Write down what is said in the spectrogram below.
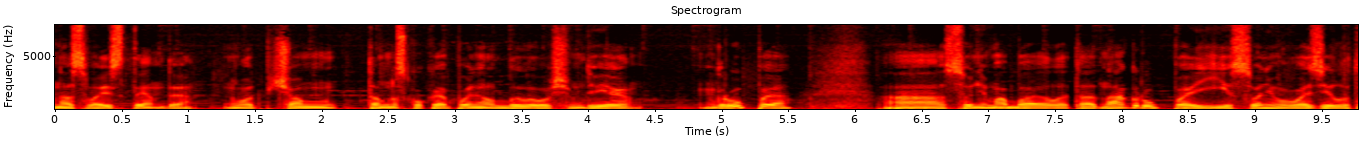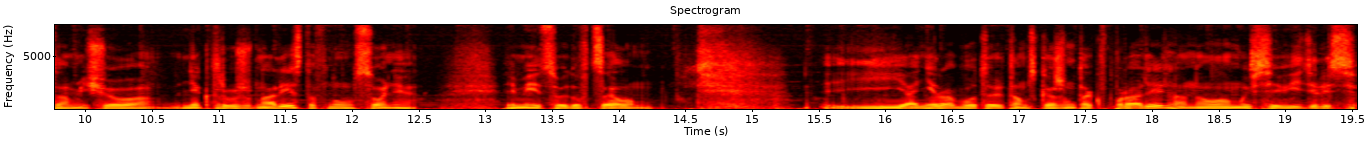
на свои стенды. Вот, причем там, насколько я понял, было, в общем, две группы. А Sony Mobile это одна группа, и Sony вывозила там еще некоторых журналистов, ну, Sony имеется в виду в целом. И они работали там, скажем так, в параллельно, но мы все виделись.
